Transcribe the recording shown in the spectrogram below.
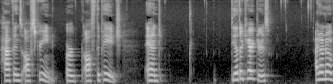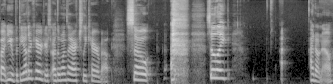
happens off screen or off the page. And the other characters I don't know about you, but the other characters are the ones I actually care about. So, so like, I, I don't know.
